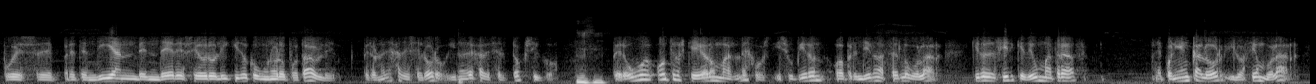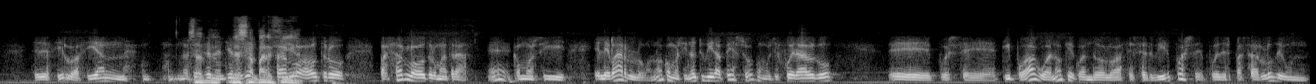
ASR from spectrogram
pues eh, pretendían vender ese oro líquido como un oro potable, pero no deja de ser oro y no deja de ser tóxico. Pero hubo otros que llegaron más lejos y supieron o aprendieron a hacerlo volar. Quiero decir que de un matraz le ponían calor y lo hacían volar. Es decir, lo hacían, no O sé si me entiendes, desaparecía. pasarlo a otro, pasarlo a otro matraz, ¿eh? como si elevarlo, ¿no? Como si no tuviera peso, como si fuera algo, eh, pues eh, tipo agua, ¿no? Que cuando lo haces servir, pues eh, puedes pasarlo de un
